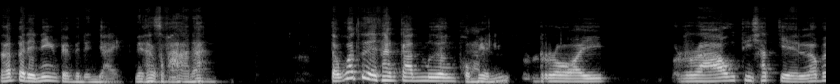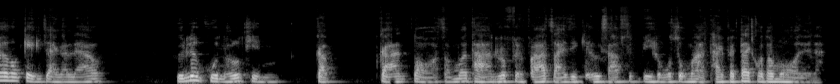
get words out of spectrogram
นั้นประเด็นนี้มันเป็นประเด็นใหญ่ในทางสภานะ แต่ว่าในทางการเมืองผมครับเห็นรอยร้าวที่ชัดเจนแล้วไม่ต้องเก่งใจกันแล้ว คือเรื่องคุณอนุทินกับการต่อสมรทานรถไฟฟ้าสายสีเขียวอีกสามสิบปีของกระทรวงมหาดไทยภายใต้กทมเลยนะ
